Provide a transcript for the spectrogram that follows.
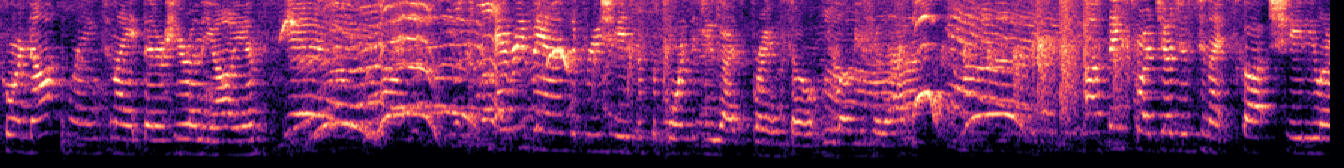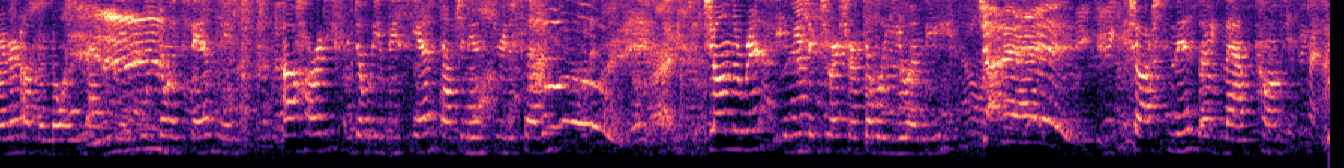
who are not playing tonight that are here in the audience. Every band appreciates the support that you guys bring, so we love you for that. Our judges tonight, Scott Shady Lerner of the Noise Magazine, Noise Fanzine, uh, Hardy from WBCN, afternoons 3 to 7, John Laurenti, music director of WUMB, Johnny! Josh Smith of Mass Concepts,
